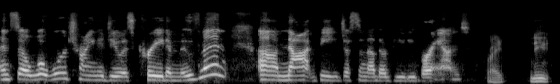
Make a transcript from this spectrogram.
And so what we're trying to do is create a movement um, not be just another beauty brand. Right. Neat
